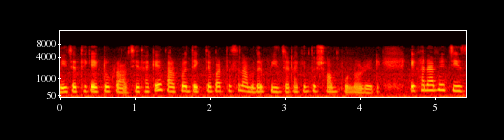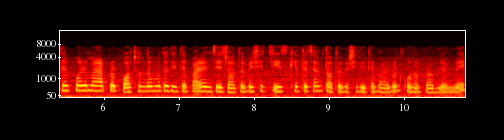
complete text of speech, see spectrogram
নিচে থেকে একটু ক্রাঞ্চি থাকে। তারপর দেখতে পারতেছেন আমাদের পিৎজাটা কিন্তু সম্পূর্ণ রেডি এখানে আপনি চিজের পরিমাণ আপনার পছন্দ মতো দিতে পারেন, যে যত বেশি চিজ খেতে চান, তত বেশি দিতে পারবেন, কোনো প্রবলেম নেই।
